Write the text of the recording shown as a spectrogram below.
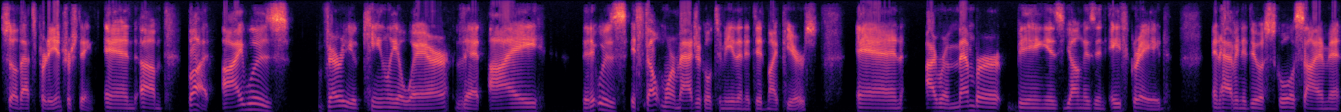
So that's pretty interesting. And um but i was very keenly aware that i that it was it felt more magical to me than it did my peers. And i remember being as young as in eighth grade and having to do a school assignment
